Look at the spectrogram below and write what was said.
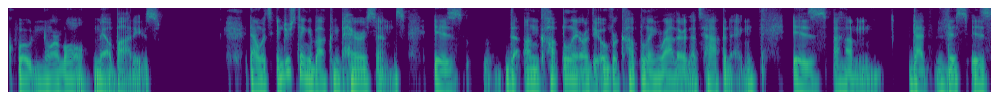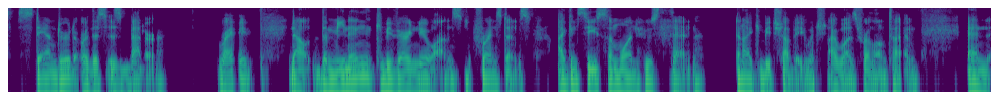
quote normal male bodies. Now, what's interesting about comparisons is the uncoupling or the overcoupling, rather, that's happening is um, that this is standard or this is better, right? Now, the meaning can be very nuanced. For instance, I can see someone who's thin and I can be chubby, which I was for a long time. And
